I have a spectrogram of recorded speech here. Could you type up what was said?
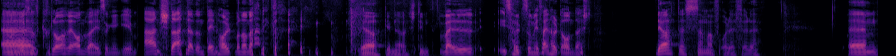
Man äh, muss uns klare Anweisungen geben. Ein Standard und den hält man dann auch nicht ein. Ja, genau, stimmt. Weil ist halt so, wir sind halt anders. Ja, das sind wir auf alle Fälle. Ähm,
